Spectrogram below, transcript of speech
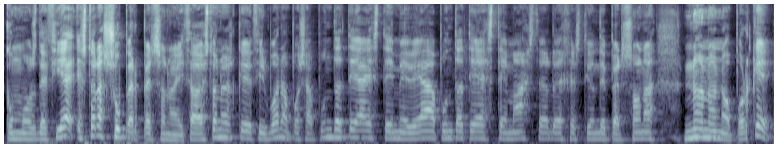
Como os decía, esto era súper personalizado, esto no es que decir, bueno, pues apúntate a este MBA, apúntate a este máster de gestión de personas, no, no, no, ¿por qué?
